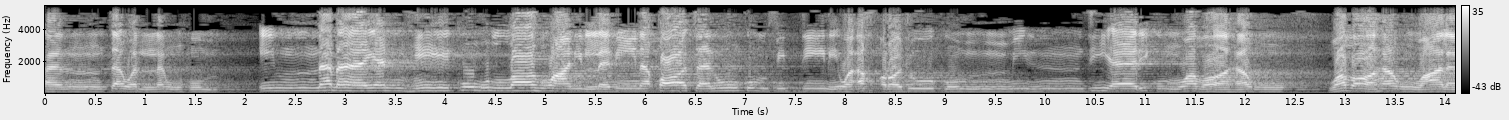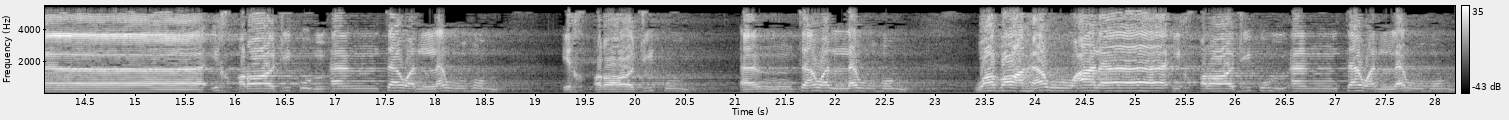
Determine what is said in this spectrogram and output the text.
أن تولوهم إنما ينهيكم الله عن الذين قاتلوكم في الدين وأخرجوكم من دياركم وظاهروا وظاهروا على إخراجكم أن تولوهم إخراجكم أن تولوهم وظاهروا على إخراجكم أن تولوهم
